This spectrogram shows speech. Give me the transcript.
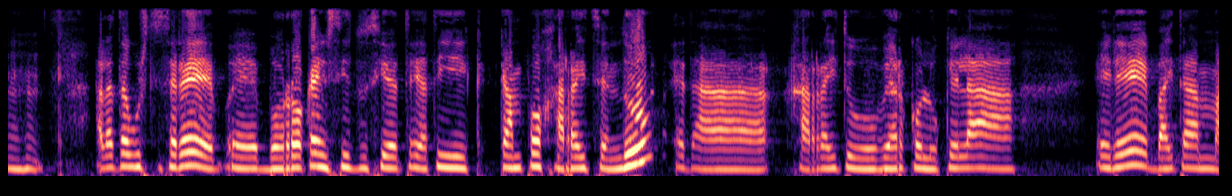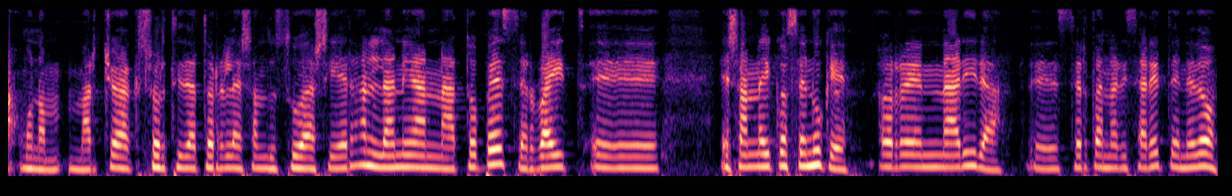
Hala eta guztiz ere, e, borroka instituzioetatik kanpo jarraitzen du, eta jarraitu beharko lukela ere, baita, bueno, martxoak sorti datorrela esan duzu hasieran lanean atope, zerbait e, esan nahiko zenuke, horren arira, e, zertan ari zareten edo?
